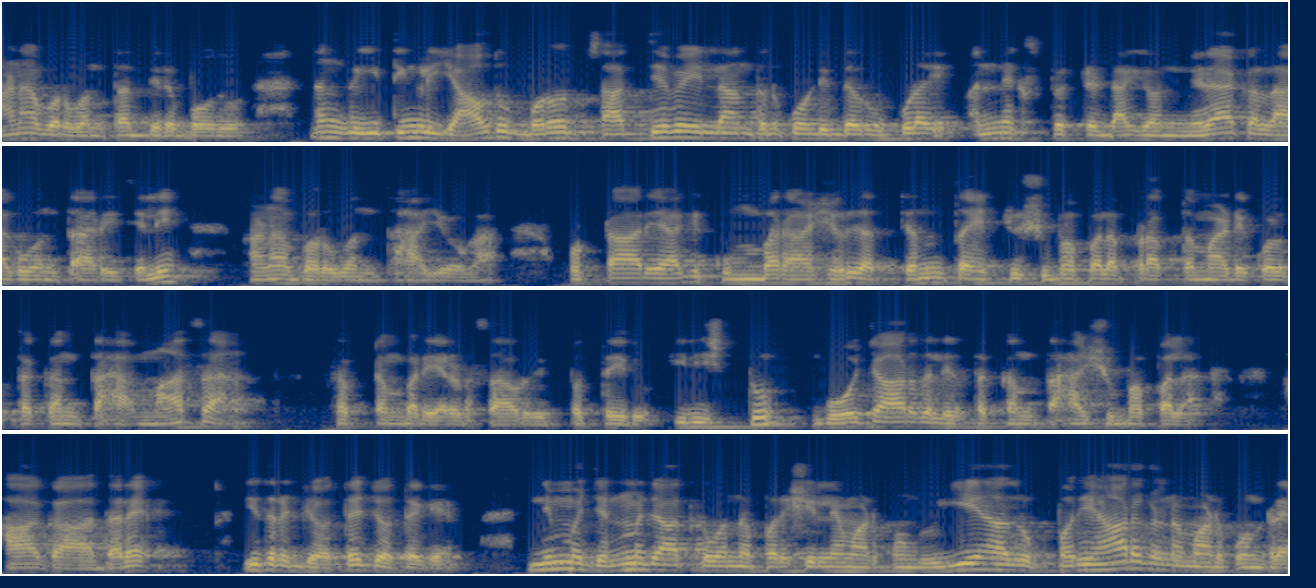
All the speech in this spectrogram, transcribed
ಹಣ ಬರುವಂಥದ್ದಿರಬಹುದು ನಂಗೆ ಈ ತಿಂಗಳು ಯಾವುದು ಬರೋದು ಸಾಧ್ಯವೇ ಇಲ್ಲ ಅಂತ ಅನ್ಕೊಂಡಿದ್ದವರು ಕೂಡ ಅನ್ಎಕ್ಸ್ಪೆಕ್ಟೆಡ್ ಆಗಿ ಒಂದು ಮಿರಾಕಲ್ ಆಗುವಂತಹ ರೀತಿಯಲ್ಲಿ ಹಣ ಬರುವಂತಹ ಯೋಗ. ಒಟ್ಟಾರೆಯಾಗಿ ಕುಂಭರಾಶಿಯವರಿಗೆ ಅತ್ಯಂತ ಹೆಚ್ಚು ಶುಭ ಫಲ ಪ್ರಾಪ್ತ ಮಾಡಿಕೊಳ್ತಕ್ಕಂತಹ ಮಾಸ ಸೆಪ್ಟೆಂಬರ್ ಎರಡು ಸಾವಿರದ ಇಪ್ಪತ್ತೈದು. ಇದಿಷ್ಟು ಗೋಚಾರದಲ್ಲಿರ್ತಕ್ಕಂತಹ ಶುಭ ಫಲ. ಹಾಗಾದರೆ ಇದರ ಜೊತೆ ಜೊತೆಗೆ ನಿಮ್ಮ ಜನ್ಮ ಜಾತಕವನ್ನು ಪರಿಶೀಲನೆ ಮಾಡಿಕೊಂಡು ಏನಾದರೂ ಪರಿಹಾರಗಳನ್ನ ಮಾಡಿಕೊಂಡ್ರೆ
